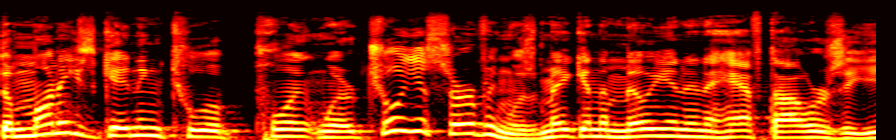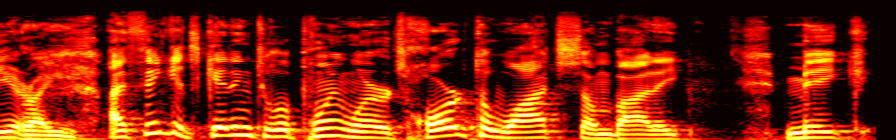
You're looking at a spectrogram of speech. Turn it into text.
The money's getting to a point where Julius Erving was making a million and a half dollars a year. Right. I think it's getting to a point where it's hard to watch somebody make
